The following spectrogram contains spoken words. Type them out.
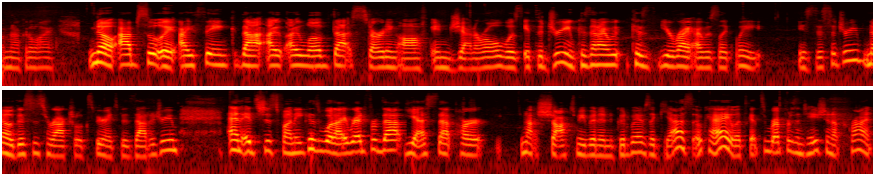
i'm not gonna lie. No absolutely. I think that i, I love that starting off in general was it's a dream because then i because you're right i was like wait is this a dream? No, this is her actual experience. But is that a dream? And it's just funny because what I read from that, yes, that part not shocked me, but in a good way. I was like, yes, okay, let's get some representation up front.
